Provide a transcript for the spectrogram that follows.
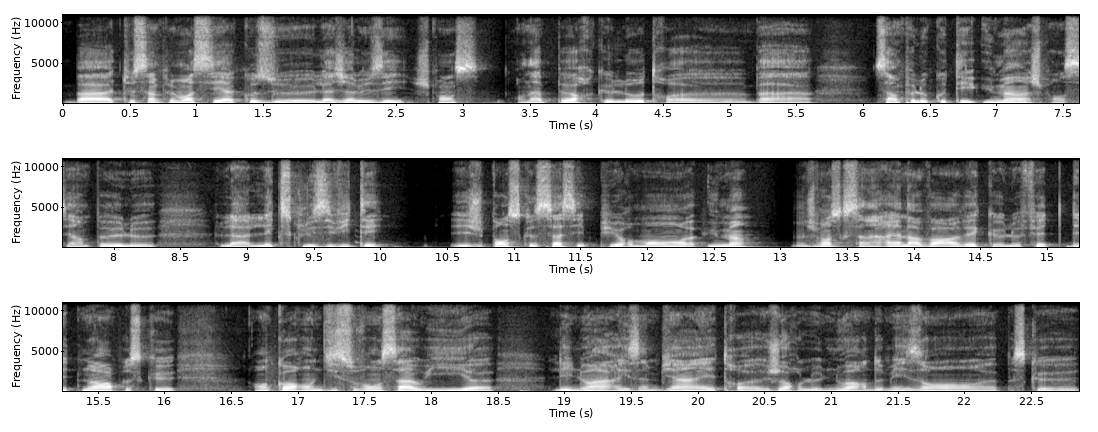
Bah, tout simplement, c'est à cause de la jalousie, je pense. On a peur que l'autre, euh, bah, c'est un peu le côté humain, je pense. C'est un peu le, la, l'exclusivité. Et je pense que ça, c'est purement euh, humain. Je Mhm. pense que ça n'a rien à voir avec euh, le fait d'être noir, parce que, encore, on dit souvent ça, oui, euh, les noirs, ils aiment bien être euh, genre le noir de maison, euh, parce que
